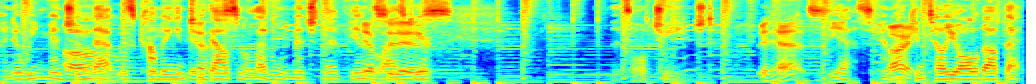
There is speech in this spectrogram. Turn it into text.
I know we mentioned that was coming in yes. 2011. We mentioned that at the end yes, of last year. That's all changed. It has. Yes, and All I right. can tell you all about that.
